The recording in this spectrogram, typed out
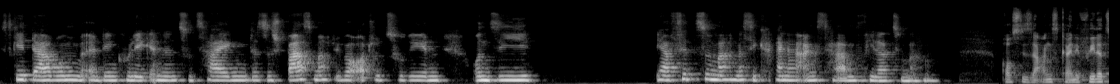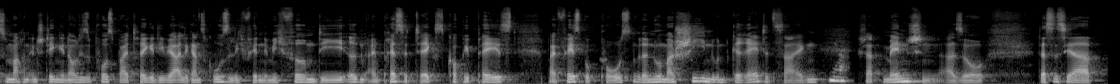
Es geht darum, den KollegInnen zu zeigen, dass es Spaß macht, über Otto zu reden und sie ja, fit zu machen, dass sie keine Angst haben, Fehler zu machen. Aus dieser Angst, keine Fehler zu machen, entstehen genau diese Postbeiträge, die wir alle ganz gruselig finden, nämlich Firmen, die irgendeinen Pressetext, Copy-Paste bei Facebook posten oder nur Maschinen und Geräte zeigen, ja. statt Menschen. Also das ist ja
